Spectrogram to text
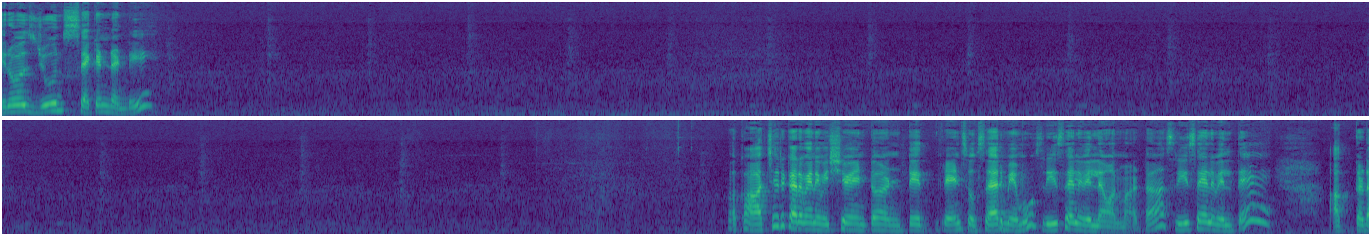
ఈరోజు జూన్ సెకండ్ అండి. ఒక ఆశ్చర్యకరమైన విషయం ఏంటో అంటే ఫ్రెండ్స్ ఒకసారి మేము శ్రీశైలం వెళ్ళాం అనమాట శ్రీశైలం వెళ్తే అక్కడ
